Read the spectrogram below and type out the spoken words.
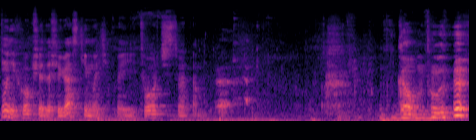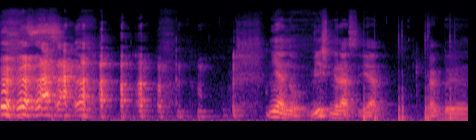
Ну, у них общее дофига с типа, и творчество там. Говно. Не, ну, видишь, Мирас, я как бы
